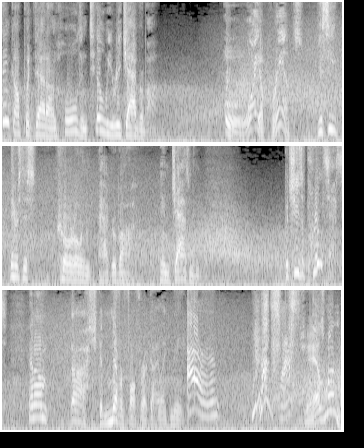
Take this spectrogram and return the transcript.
think I'll put that on hold until we reach Agrabah. Oh, why a prince? You see, there's this girl in Agrabah named Jasmine. But she's a princess. And um, ah, she could never fall for a guy like me. oh Jasmine?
